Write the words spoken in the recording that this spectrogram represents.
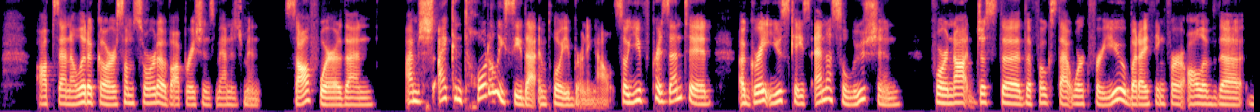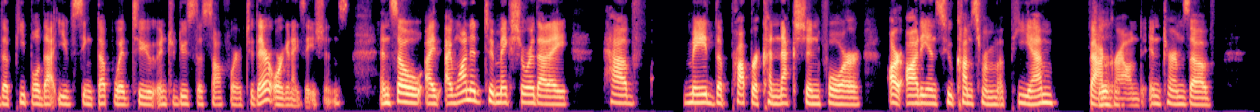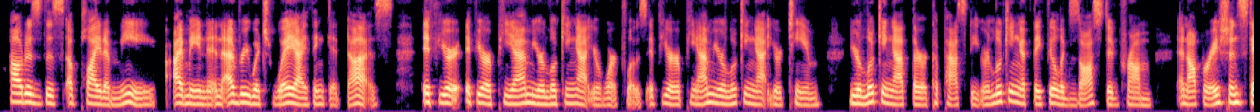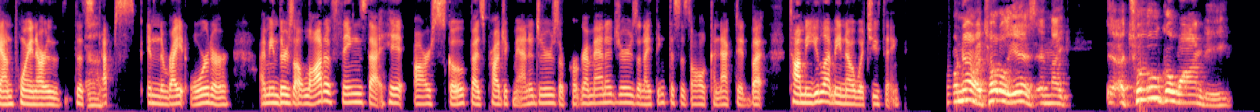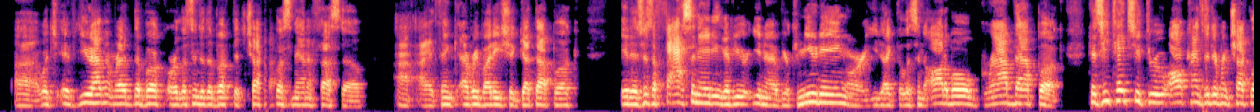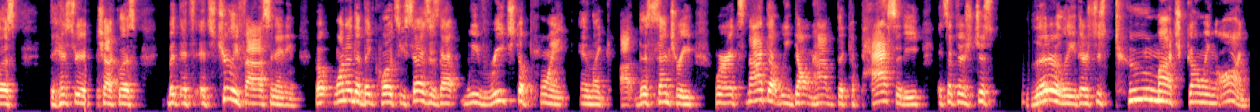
OpsAnalitica or some sort of operations management software then i'm sh- i can totally see that employee burning out. So you've presented a great use case and a solution for not just the the folks that work for you but i think for all of the the people that you've synced up with to introduce the software to their organizations and so i i wanted to make sure that i have made the proper connection for our audience who comes from a pm background sure. in terms of how does this apply to me? I mean in every which way i think it does. If you're if you're a pm you're looking at your workflows. If you're a pm you're looking at your team. You're looking at their capacity. You're looking if they feel exhausted from an operations standpoint are the yeah. steps in the right order? I mean there's a lot of things that hit our scope as project managers or program managers and i think this is all connected but tommy you let me know what you think. Well no it totally is and like atul gawande uh, which if you haven't read the book or listened to the book the checklist manifesto I, I think everybody should get that book. It is just a fascinating if you're you know if you're commuting or you like to listen to audible grab that book because he takes you through all kinds of different checklists the history of checklists but it's it's truly fascinating but one of the big quotes he says is that we've reached a point in like uh, this century where it's not that we don't have the capacity it's that there's just literally there's just too much going on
